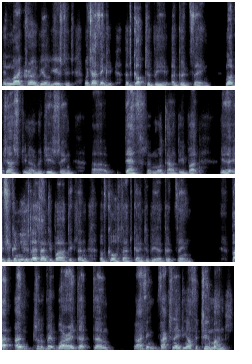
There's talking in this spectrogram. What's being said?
in microbial usage, which I think has got to be a good thing, not just, you know, reducing uh, deaths and mortality, but you know, if you can use less antibiotics, then of course that's going to be a good thing. But I'm sort of a bit worried that um, I think vaccinating after two months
